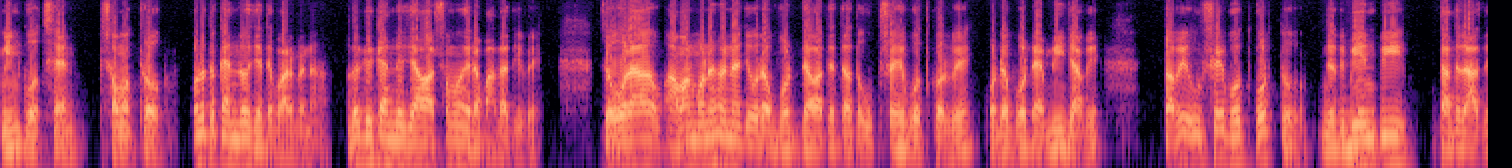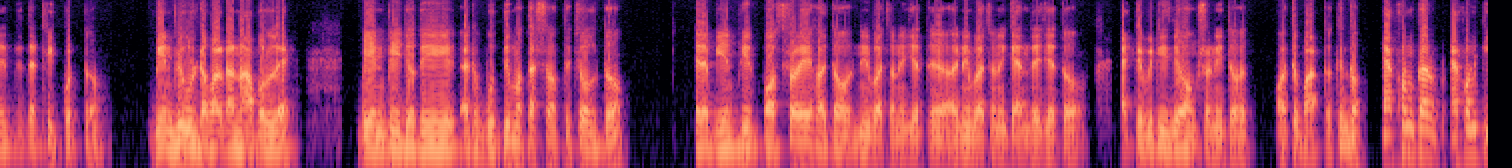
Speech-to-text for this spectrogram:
মিন করছেন, সমর্থক, ওরা তো কেন্দ্রেও যেতে পারবে না। ওদেরকে কেন্দ্রে যাওয়ার সময় এরা বাধা দিবে। তো ওরা, আমার মনে হয় না যে ওরা ভোট দেওয়াতে তত উৎসাহী বোধ করবে, ওটা ভোট এমনি যাবে। তবে উৎসাহী বোধ করতো, যদি বিএনপি তাদের রাজনীতিটা ঠিক করতো। বিএনপি উল্টাপাল্টা না বললে বিএনপি যদি একটু বুদ্ধিমত্তার সাথে চলতো এরা বিএনপির প্রশ্রয়ে হয়তো নির্বাচনে যেতে, নির্বাচনী কেন্দ্রে যেত অ্যাক্টিভিটিজে অংশ নিতে হয়তো পারতো। কিন্তু এখনকার, এখন কি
